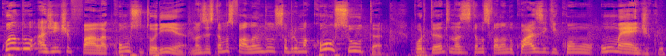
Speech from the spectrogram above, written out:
Quando a gente fala consultoria, nós estamos falando sobre uma consulta. Portanto, nós estamos falando quase que como um médico.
